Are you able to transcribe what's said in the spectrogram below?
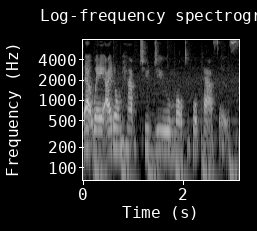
that way I don't have to do multiple passes.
